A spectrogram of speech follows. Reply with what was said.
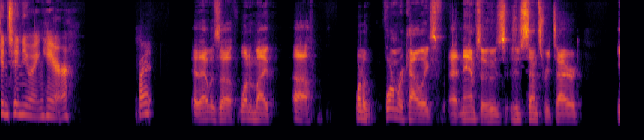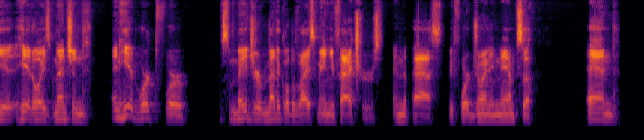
continuing here. Right. Yeah, that was uh, one of my uh, one of former colleagues at NAMSA who's who's since retired. He he had always mentioned, and he had worked for some major medical device manufacturers in the past before joining NAMSA. And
